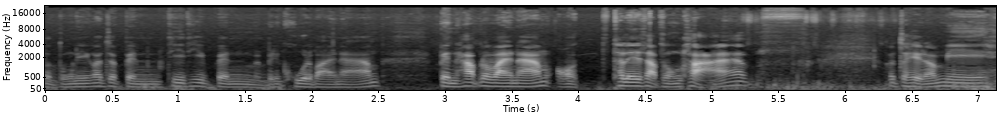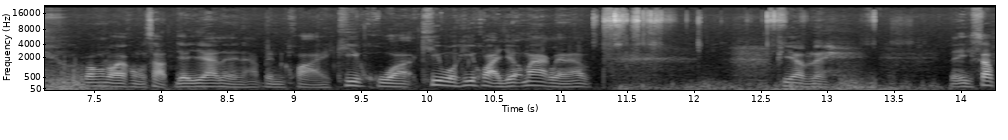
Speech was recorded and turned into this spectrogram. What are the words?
ส่วนตรงนี้ก็จะเป็นที่ที่เป็นเหมือนเป็นคูระบายน้ำเป็นฮับระบายน้ำออกทะเลสาบสงขลาครับก็จะเห็นว่ามีร่องรอยของสัตว์เยอะแยะเลยนะครับ เป็นควายขี้ควัวขี้วัวขี้ควายเยอะมากเลยนะครับ เพียบเลยเดี๋ยวอีกสัก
